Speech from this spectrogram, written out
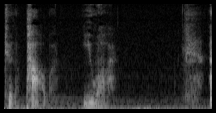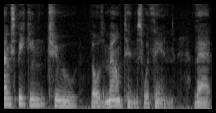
to the power you are. I'm speaking to those mountains within that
